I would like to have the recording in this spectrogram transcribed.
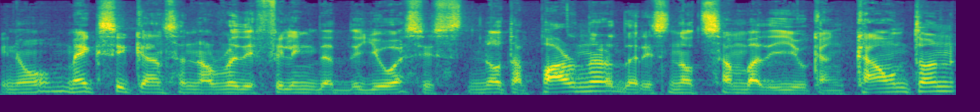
You know, Mexicans are already feeling that the U.S. is not a partner, that it's not somebody you can count on.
